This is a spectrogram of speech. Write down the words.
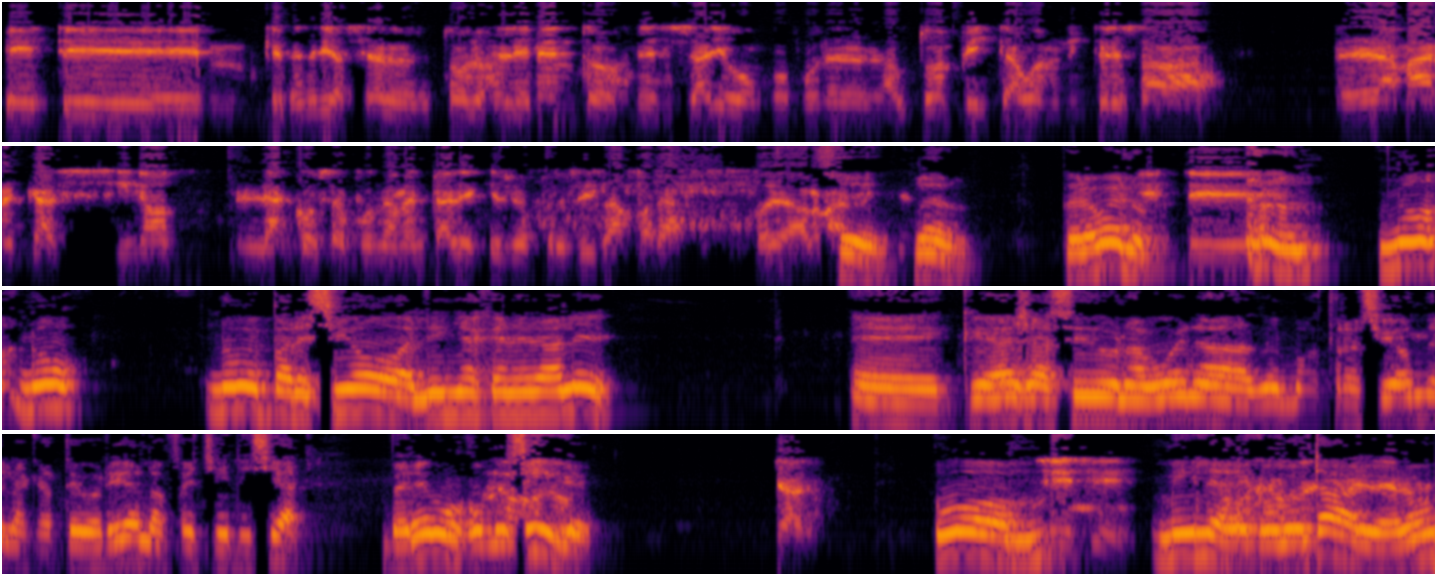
Este, que tendría que ser todos los elementos necesarios como poner auto en pista, bueno, no interesaba la marca, sino las cosas fundamentales que ellos precisan para poder armar. Sí, claro. Pero bueno, este, no, no, no me pareció en líneas generales eh, que haya sido una buena demostración de la categoría en la fecha inicial. Veremos cómo sigue. Claro. Hubo miles de comentarios, ¿no?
